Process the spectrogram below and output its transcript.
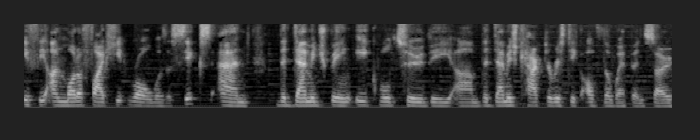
if the unmodified hit roll was a six, and the damage being equal to the um, the damage characteristic of the weapon. So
